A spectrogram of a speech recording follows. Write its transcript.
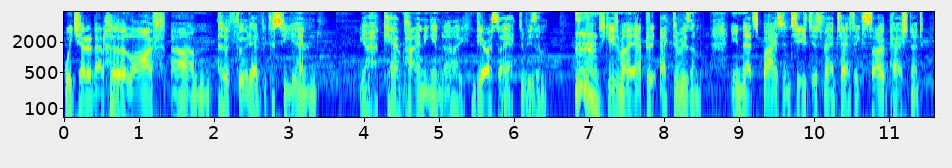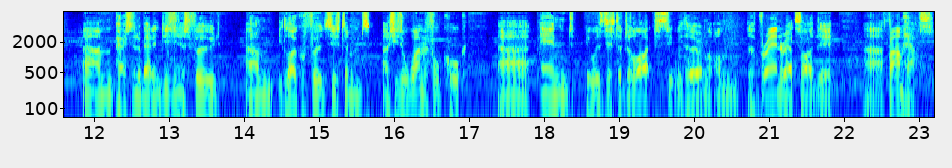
We chatted about her life, um, her food advocacy, and you know campaigning and uh, dare I say activism. Excuse me, act- activism in that space, and she's just fantastic. So passionate, um, passionate about Indigenous food, um, local food systems. Uh, she's a wonderful cook. Uh, and it was just a delight to sit with her on, on the veranda outside their uh, farmhouse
